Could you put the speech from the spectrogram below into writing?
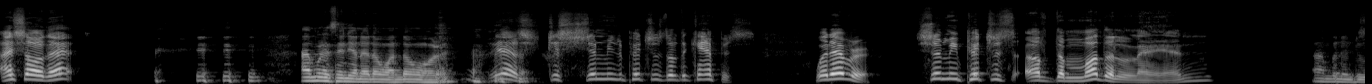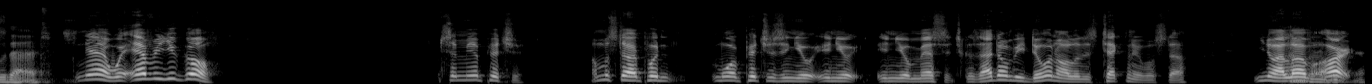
I saw that. I'm gonna send you another one. Don't worry. Yes, just send me the pictures of the campus. Whatever. Send me pictures of the motherland. I'm gonna do that. Yeah, wherever you go. Send me a picture. I'm gonna start putting more pictures in your in your in your message because I don't be doing all of this technical stuff. You know, I love art that.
